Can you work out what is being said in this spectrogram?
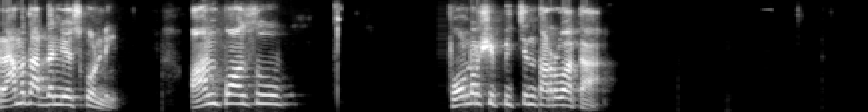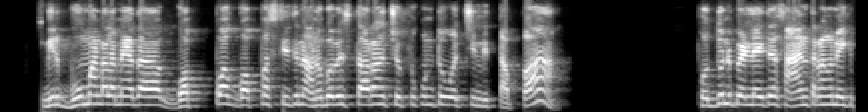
ప్రేమతో అర్థం చేసుకోండి. ఆన్ పాస్ ఫౌండర్షిప్ ఇచ్చిన తర్వాత మీరు భూమండలం మీద గొప్ప గొప్ప స్థితిని అనుభవిస్తారని చెప్పుకుంటూ వచ్చింది తప్ప పొద్దున పెళ్ళైతే సాయంత్రం నీకు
